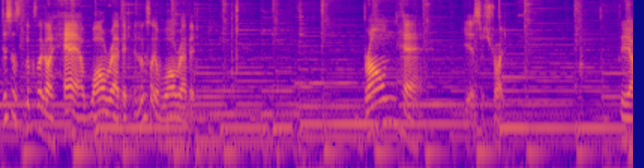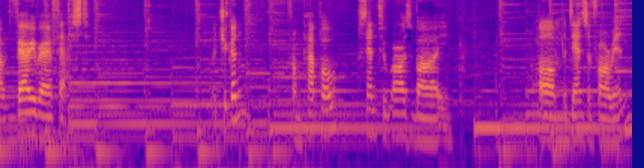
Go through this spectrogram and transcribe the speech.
This is, looks like a hare, wall rabbit. It looks like a wall rabbit. Brown hare. Yes, that's right. They are very, very fast. A chicken from Papo, sent to us by um, the Dan Safarian.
